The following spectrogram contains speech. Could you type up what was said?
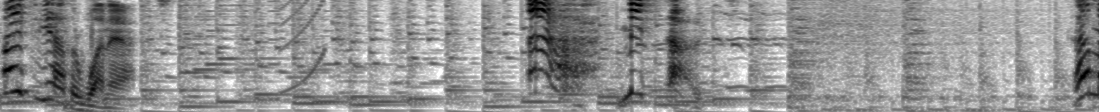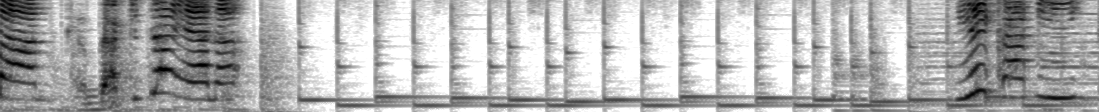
Where's the other one at? Ah, missed out. Come back to Diana. Here, Crocky.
